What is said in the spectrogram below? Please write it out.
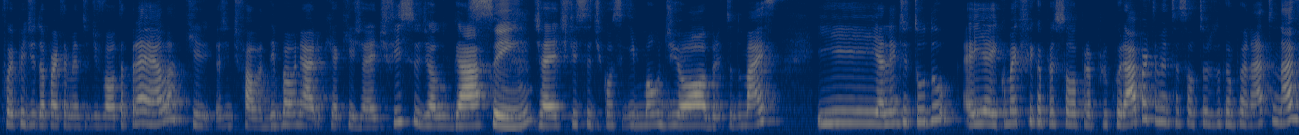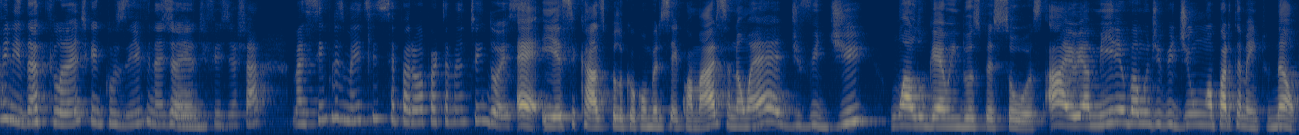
Foi pedido o apartamento de volta para ela, que a gente fala de balneário, que aqui já é difícil de alugar, Sim. já é difícil de conseguir mão de obra e tudo mais. E, além de tudo, e aí, como é que fica a pessoa para procurar apartamento nessa altura do campeonato? Na Avenida Atlântica, inclusive, né? Já é Sim. é difícil de achar, mas simplesmente se separou o apartamento em dois. É, e esse caso, pelo que eu conversei com a Márcia, não é dividir um aluguel em duas pessoas. Ah, eu e a Miriam vamos dividir um apartamento. Não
